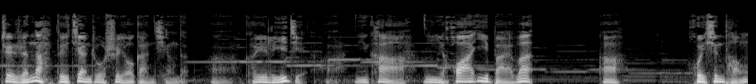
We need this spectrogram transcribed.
这人呢对建筑是有感情的啊，可以理解啊。你看啊，你花一百万，啊，会心疼，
